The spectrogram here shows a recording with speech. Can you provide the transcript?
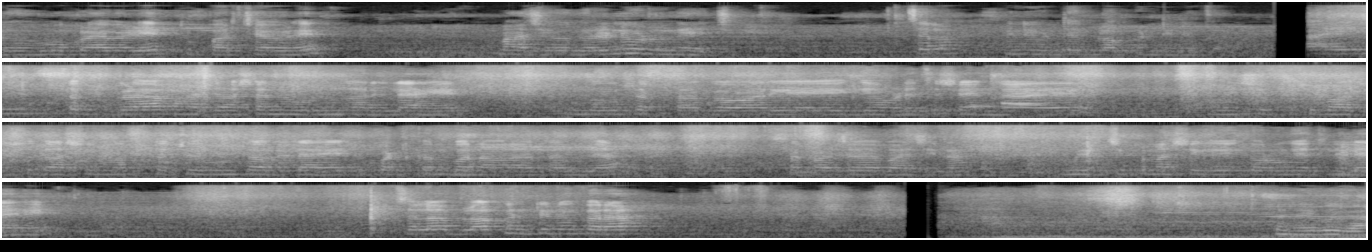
मोकळ्या वेळेत दुपारच्या वेळेत भाजी वगैरे निवडून घ्यायची. चला मी निवडते ब्लॉग कंटिन्यू करू. काही सगळ्या भाज्या अशा निवडून झालेल्या आहेत. तुम्ही बघू शकता गवारी आहे घेवड्याच्या शेंगा आहे. आणि शेपूची भाजीसुद्धा अशी मस्त चिरून ठेवलेली आहे. ती पटकन बनवणार आहे उद्या सकाळच्या भाजीला. मिरची पण अशी करून घेतलेली आहे. चला ब्लॉग कंटिन्यू करा. तर हे बघा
